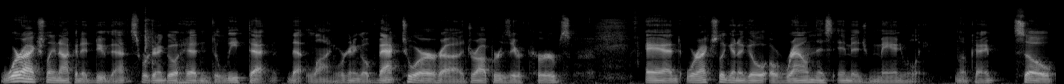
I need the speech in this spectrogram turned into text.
we're actually not going to do that, so we're going to go ahead and delete that that line. We're going to go back to our uh, draw Bezier curves, and we're actually going to go around this image manually. Okay, so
